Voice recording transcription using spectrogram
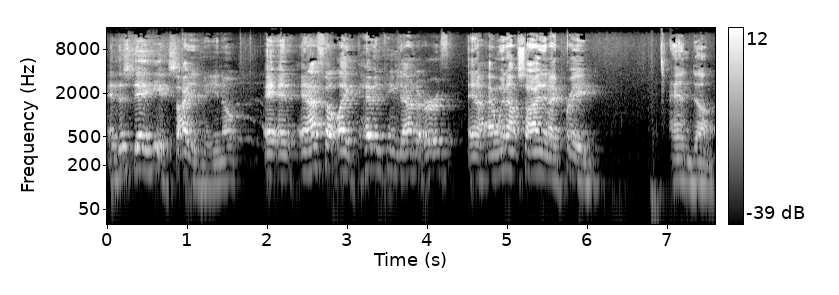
and this day He excited me, you know. And, and, and I felt like heaven came down to earth. And I went outside and I prayed. And um,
